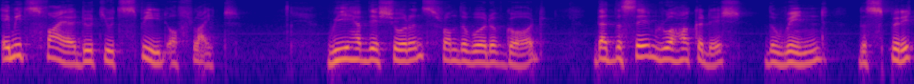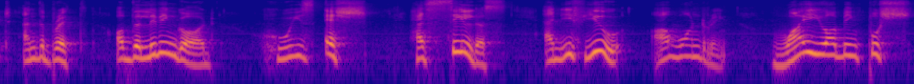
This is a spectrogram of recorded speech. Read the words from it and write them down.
emits fire due to its speed of flight. We have the assurance from the Word of God that the same Ruach HaKodesh, the wind, the spirit, and the breath of the living God, who is Esh, has sealed us. And if you are wondering why you are being pushed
